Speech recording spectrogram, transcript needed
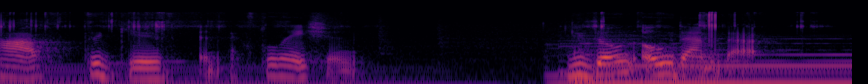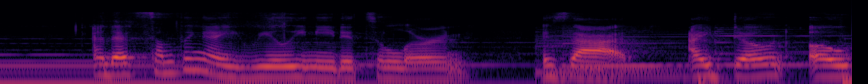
have to give an explanation. You don't owe them that. And that's something I really needed to learn is that I don't owe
